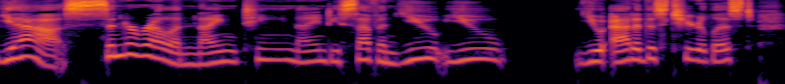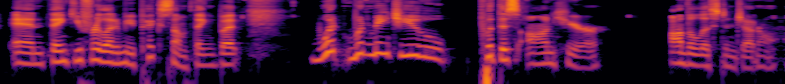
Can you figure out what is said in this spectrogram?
yeah Cinderella 1997 you you you added this to your list and thank you for letting me pick something but what what made you put this on here on the list in general?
